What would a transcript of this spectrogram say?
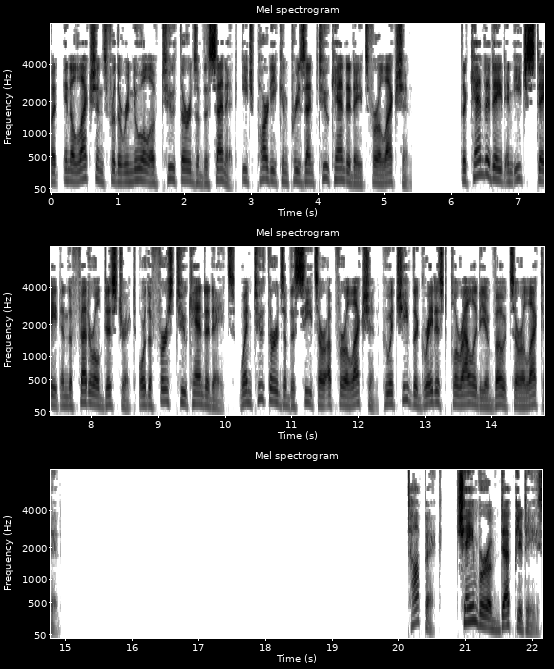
But, in elections for the renewal of two thirds of the Senate, each party can present two candidates for election. The candidate in each state and the federal district or the first two candidates, when two-thirds of the seats are up for election who achieve the greatest plurality of votes are elected. Topic: Chamber of Deputies.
